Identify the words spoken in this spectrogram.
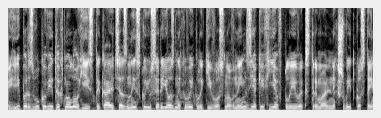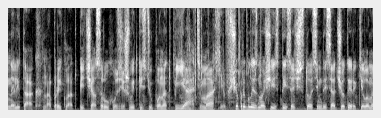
Гіперзвукові технології стикаються з низкою серйозних викликів, основним з яких є вплив екстремальних швидкостей на літак. Наприклад, під час руху зі швидкістю понад 5 махів, що приблизно 6174 км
